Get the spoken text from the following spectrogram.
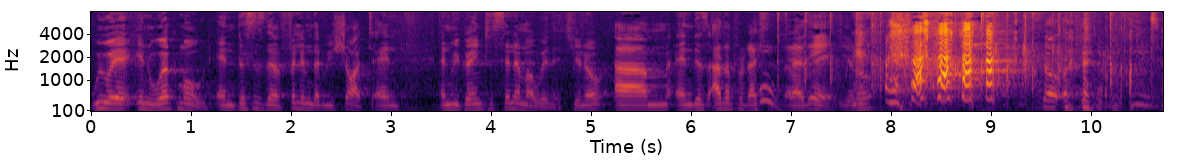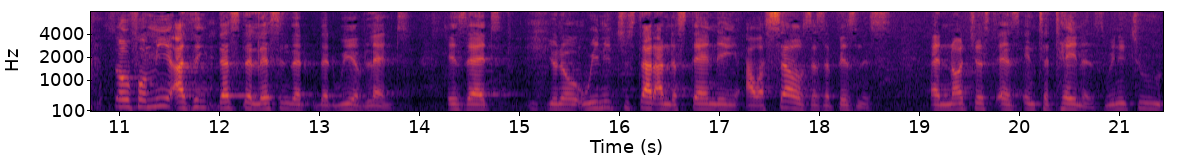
we were in work mode, and this is the film that we shot, and and we're going to cinema with it, you know. Um, and there's other productions that are there, you know. so, so for me, I think that's the lesson that, that we have learned, is that you know we need to start understanding ourselves as a business, and not just as entertainers. We need to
